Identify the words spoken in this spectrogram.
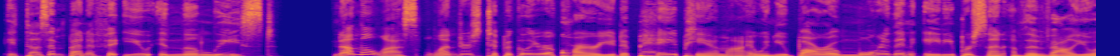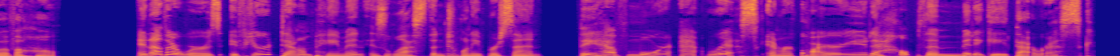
It doesn't benefit you in the least. Nonetheless, lenders typically require you to pay PMI when you borrow more than 80% of the value of a home. In other words, if your down payment is less than 20%, they have more at risk and require you to help them mitigate that risk.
